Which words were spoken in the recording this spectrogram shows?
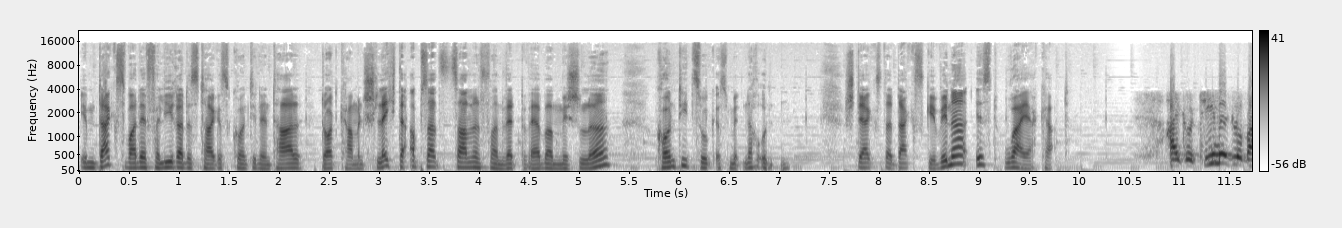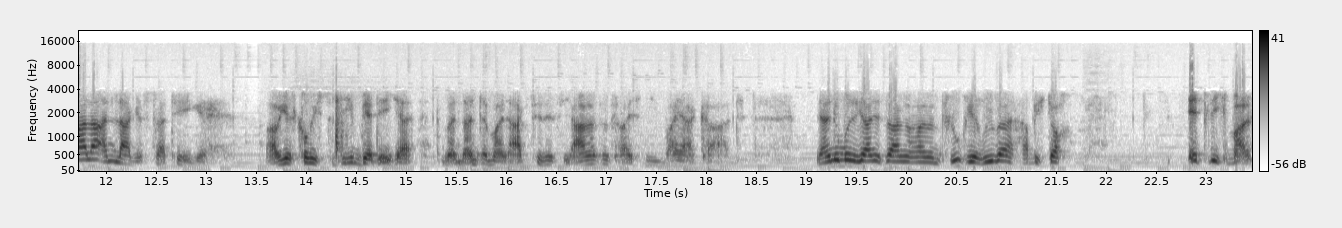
Im DAX war der Verlierer des Tages Continental. Dort kamen schlechte Absatzzahlen von Wettbewerber Michelin. Conti zog es mit nach unten. Stärkster DAX-Gewinner ist Wirecard. Heiko Thieme, globaler Anlagestratege. Aber jetzt komme ich zu dem, der ich ja, man nannte meine Aktie des Jahres, das heißt die Wirecard. Ja, nun muss ich ehrlich sagen, auf einem Flug hier rüber habe ich doch etlich mal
